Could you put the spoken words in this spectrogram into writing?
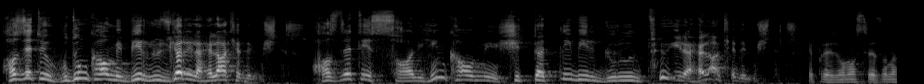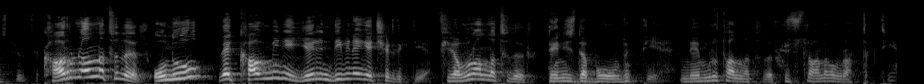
Hazreti Hud'un kavmi bir rüzgar ile helak edilmiştir. Hazreti Salih'in kavmi şiddetli bir gürültü ile helak edilmiştir. Hep rezonans rezonans diyoruz ya. Karun anlatılır. Onu ve kavmini yerin dibine geçirdik diye. Firavun anlatılır. Denizde boğduk diye. Nemrut anlatılır. Hüsrana uğrattık diye.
